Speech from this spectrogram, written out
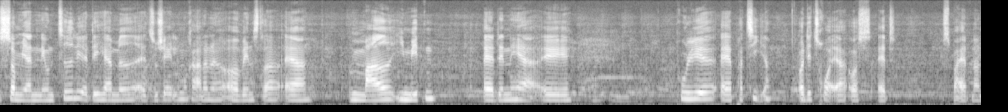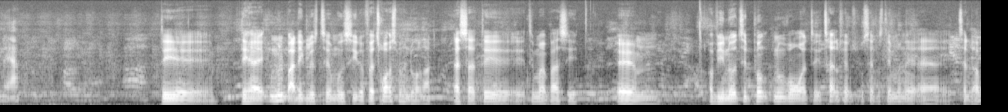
som jeg nævnte tidligere, det her med, at Socialdemokraterne og Venstre er meget i midten af den her øh, pulje af partier. Og det tror jeg også, at spejderne er. Det, øh, det har jeg umiddelbart ikke lyst til at modsige dig, for jeg tror simpelthen, du har ret. Altså, det, det må jeg bare sige. Øhm, og vi er nået til et punkt nu, hvor at, øh, 93% af stemmerne er talt op.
